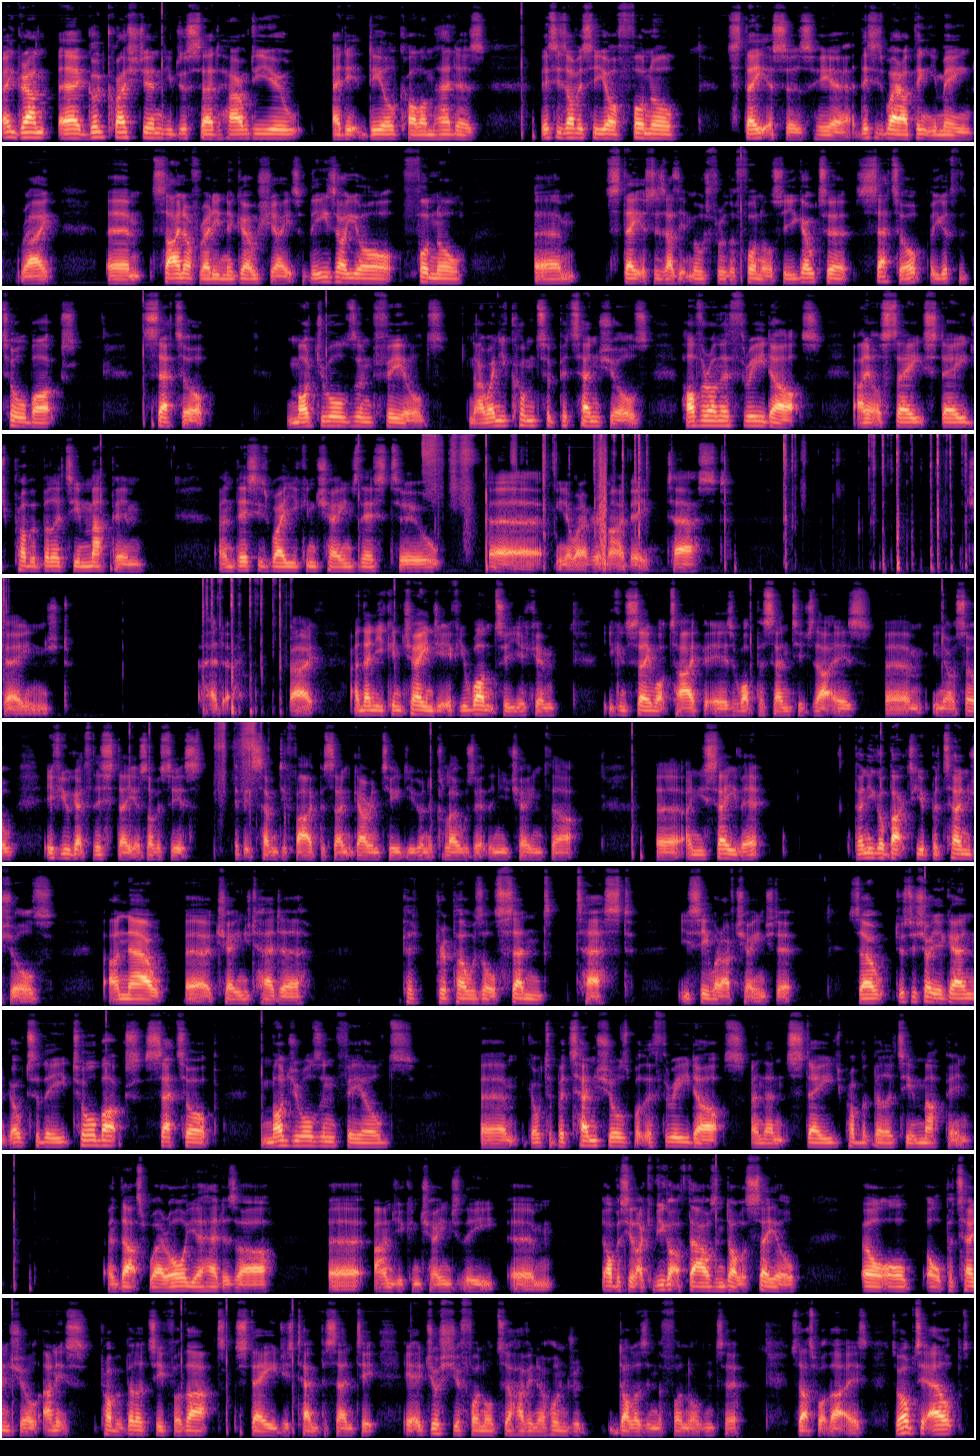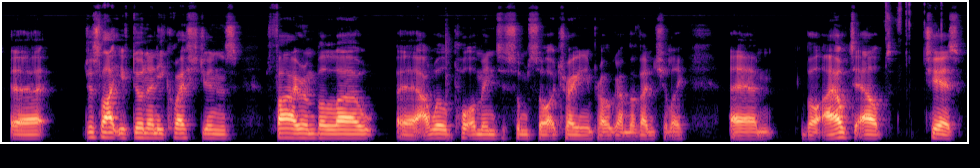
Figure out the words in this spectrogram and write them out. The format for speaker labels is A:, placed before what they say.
A: Hey Grant, uh, good question. You've just said, how do you edit deal column headers? This is obviously your funnel statuses here. This is where I think you mean, right? Um, sign off, ready, negotiate. So these are your funnel um, statuses as it moves through the funnel. So you go to setup, you go to the toolbox, setup, modules and fields. Now when you come to potentials, hover on the three dots and it'll say stage probability mapping. And this is where you can change this to uh, you know whatever it might be. Test. Changed header. Right. And then you can change it. If you want to you can you can say what type it is what percentage that is um, you know. So if you get to this status obviously it's if it's 75% guaranteed you're going to close it then you change that. Uh, and you save it then you go back to your potentials and now uh, changed header proposal send test. You see where I've changed it. So just to show you again, go to the toolbox, setup, modules and fields, um, go to potentials but the three dots and then stage probability mapping and that's where all your headers are uh, and you can change the um, obviously like if you got a thousand dollar sale or, or, or potential and its probability for that stage is 10%, it, it adjusts your funnel to having a $100 in the funnel, isn't it? So that's what that is. So I hope it helped. Uh, just like you've done any questions, fire them below. Uh, I will put them into some sort of training program eventually. Um, but I hope it helped. Cheers.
